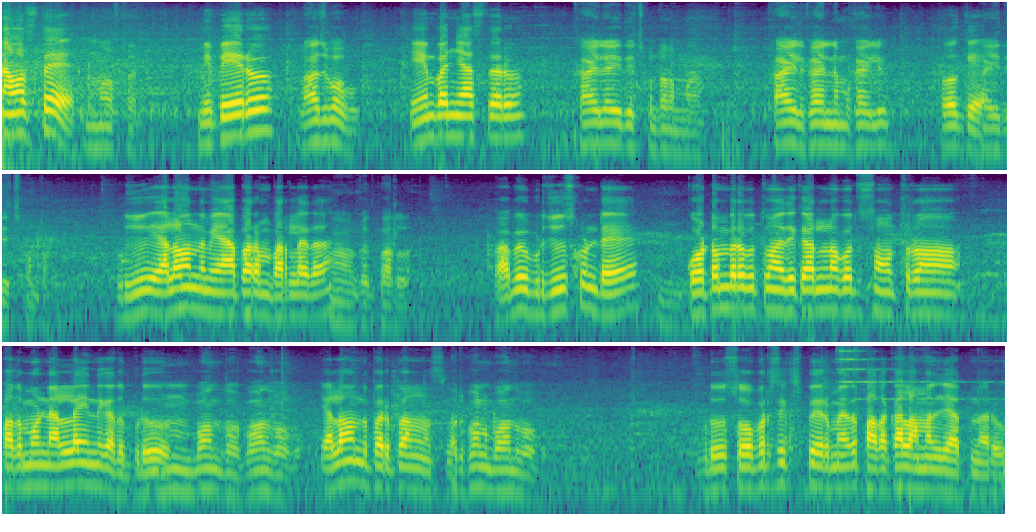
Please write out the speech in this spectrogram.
నమస్తే. నమస్తే. మీ పేరు? రాజుబాబు. ఏం పని చేస్తారు? కాయలు అవి తెచ్చుకుంటానమ్మా. కాయలు కాయలు నిమ్మకాయలు ఓకే. అవి తెచ్చుకుంటాం. ఇప్పుడు చూ- ఎలా ఉంది మీ వ్యాపారం? పర్లేదా? ఆ, కొద్ది పర్ల. బాబాయ్ ఇప్పుడు చూసుకుంటే కూటమి ప్రభుత్వం అధికారంలోకి వచ్చి సంవత్సరం పదమూడు నెలలు అయింది కదా ఇప్పుడు. ఉమ్, బాగుంది బాబు బాగుంది బాబు. ఎలా ఉంది పరిపాలన అసలు? పరిపాలన బాగుంది బాబు. ఇప్పుడు సూపర్ సిక్స్ పేరు మీద పథకాలు అమలు చేస్తున్నారు.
